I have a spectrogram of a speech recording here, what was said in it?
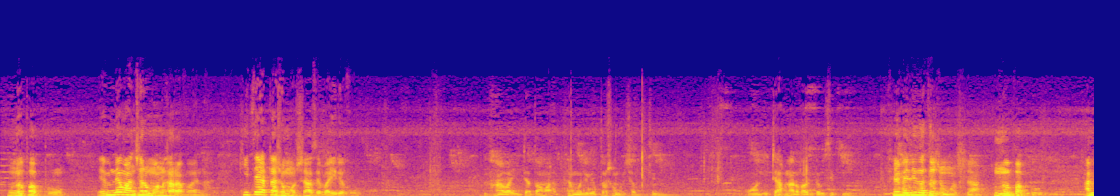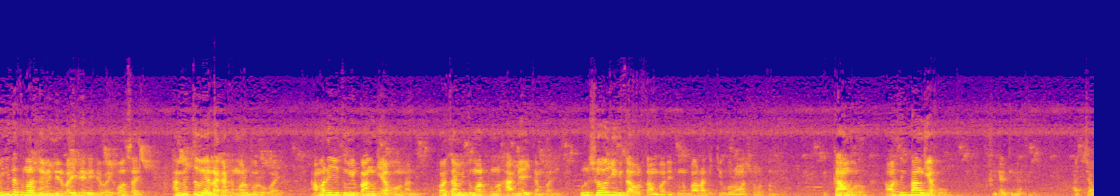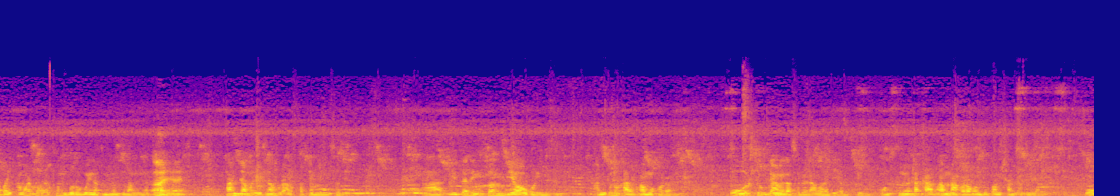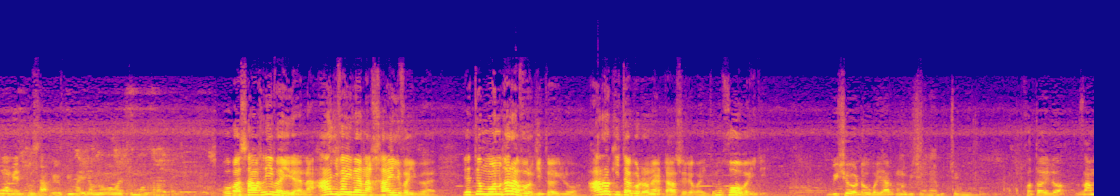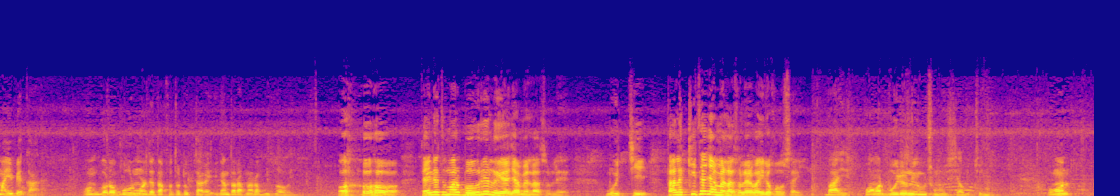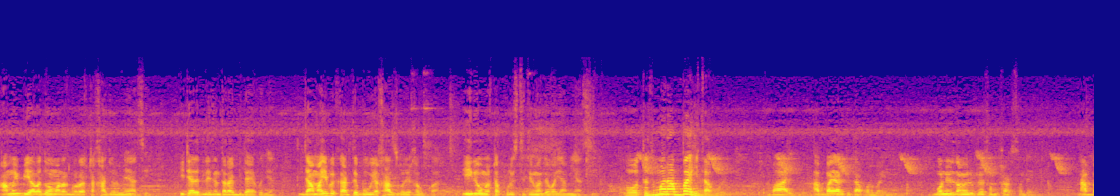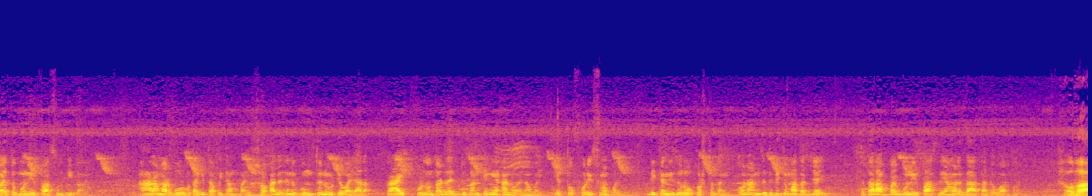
শুনো পাপ্পু এমনি মানুষের মন খারাপ হয় না। কিতে একটা সমস্যা আছে বাইরে পো না ভাই এটা তো আমার ফ্যামিলিগত সমস্যা বুঝছেন? অন এটা আপনার কাছে উচিত নেই ফ্যামিলিগত সমস্যা শুনো পাপ্পু। আমি কিতা তোমার ফ্যামিলির বাইরে নিতে ভাই হসাই আমি তো এলাকা তোমার বড় ভাই। আমার এই যে তুমি বাঙ্গিয়া হো নানি হয়তো আমি তোমার কোনো খামি আইতাম পারি কোনো সহযোগিতা করতাম পারি কোনো বালা কিছু পরামর্শ করতাম পারি। কাম করো আমার তুমি বাঙ্গিয়া হো ঠিক আছে ঠিক আছে। আচ্ছা ভাই আমার তো এখন বড় বই না তুমি কিন্তু জানি না। আয় আয় আমি জামাই আমরা একটা ফ্যামিলি চলে। আর ইদারিং তো আমি বিয়াও করে গেছি আমি কোনো কাজ কামও করার না ও একটু ঝামেলা চলে না আমার বিয়া কোনো একটা কাজ কাম না করা বন্ধু তো আমি শান্তি যাব। ও আমি একটু চাকরি উঠি ভাইলাম না ও আমার একটু মন খারাপ হয় ও বা চাকরি ভাইরা না আজ ভাইরা না খাইল ভাইবা এতে মন খারাপর কিতা হইল? আরও কিতা ঘটনা একটা আছে রে ভাই তুমি খো বাইরে বিষয় ওটাও ভাই আর কোনো বিষয় নাই বুঝছেন কথা হইল জামাই বেকার। অনগর বউর মর্যাদা কতটুক থাকে এখান তো আর আপনারা বুঝবা ভাই। ও তাইলে তোমার বউরে লইয়া ঝামেলা চলে বুঝছি। তাহলে কিতা ঝামেলা চলে বাইরে খোসাই ভাই ও আমার বইরও নিয়েও সমস্যা বুঝছেন তখন আমি বিয়া বাদও আমার ঘরে একটা খাজর মেয়ে আছে এটা দিলেন তারা বিদায় করিয়া। জামাই বেকারতে বউয়ে খাজ করে খাওয়া এইরকম একটা পরিস্থিতির মাঝে ভাই আমি আছি। ও তো তোমার আব্বাই কিতা কই ভাই আব্বাই আর কিতা করবাই না। বনির দামের উপরে সংসার চলে। আব্বাই তো বনির পাঁচু দিবা। আর আমার বউর কথা কিতা কইতাম ভাই সকালে যেন ঘুম তেনে উঠে ভাই আর রাইট পর্যন্ত আর দোকান ঠেঙে খানো হয় না ভাই। এত পরিশ্রম করে। দেখতে নিজেরও কষ্ট লাগে। কারণ আমি যদি কিছু মাথার যাই তো তার আব্বাই বনির পাশ দিয়ে আমার যা তা ব্যবহার করে। ও বা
